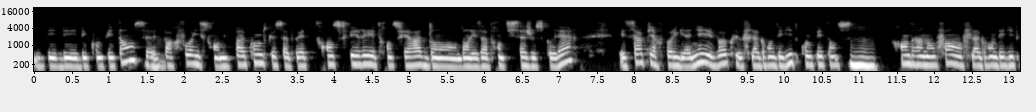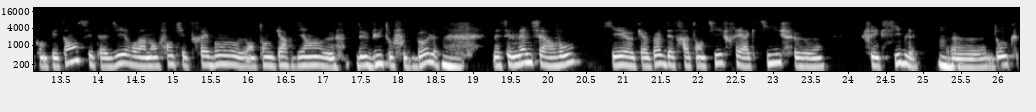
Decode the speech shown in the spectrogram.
des, des, compétences. Mmh. Parfois, ils se rendent pas compte que ça peut être transféré et transférable dans, dans les apprentissages scolaires. Et ça, Pierre-Paul Gagné évoque le flagrant délit de compétence. Mmh. Prendre un enfant en flagrant délit de compétence, c'est-à-dire un enfant qui est très bon euh, en tant que gardien euh, de but au football, mmh. mais c'est le même cerveau qui est euh, capable d'être attentif, réactif, flexible. donc,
